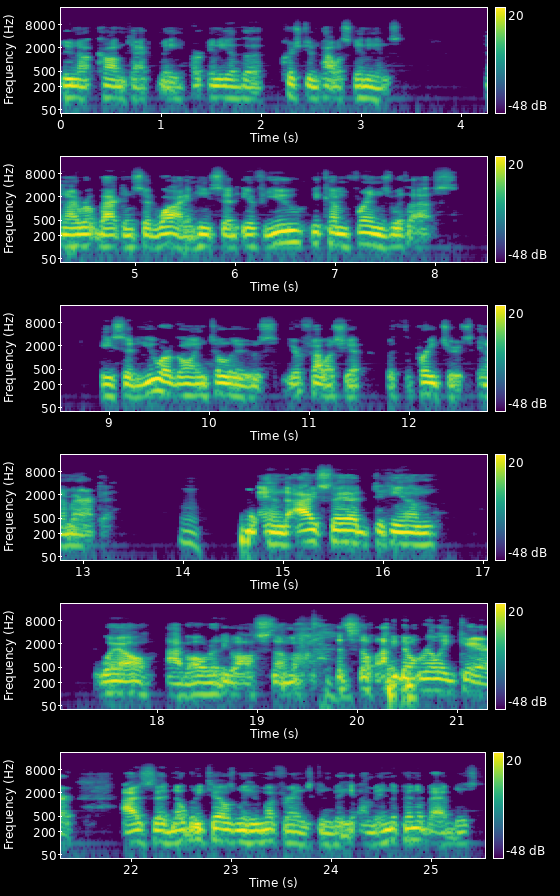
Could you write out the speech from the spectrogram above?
do not contact me or any of the Christian Palestinians. And I wrote back and said, why? And he said, if you become friends with us, he said, you are going to lose your fellowship with the preachers in America. Hmm. And I said to him, well, I've already lost some of it, so I don't really care. I said, nobody tells me who my friends can be. I'm independent Baptist.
